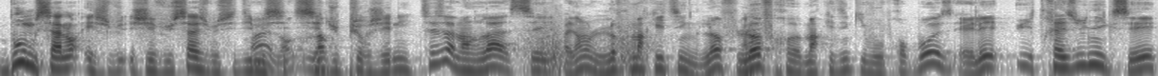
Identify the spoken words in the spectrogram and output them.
Boum, ça lance. Et j'ai vu ça, je me suis dit, Ouais, mais c'est du pur génie. C'est ça, donc là, c'est par exemple l'offre marketing. L'offre, marketing qu'il vous propose, elle est très unique. C'est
